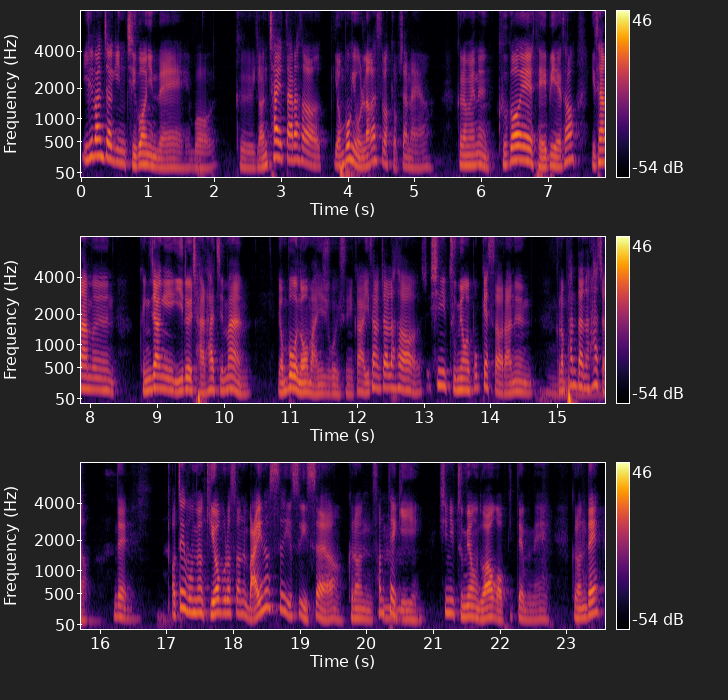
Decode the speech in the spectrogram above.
일반적인 직원인데 뭐 그 연차에 따라서 연봉이 올라갈 수밖에 없잖아요. 그러면은 그거에 대비해서 이 사람은 굉장히 일을 잘 하지만 연봉을 너무 많이 주고 있으니까 이 사람 잘라서 신입 두 명을 뽑겠어라는 음. 그런 판단을 하죠. 근데 어떻게 보면 기업으로서는 마이너스일 수 있어요. 그런 선택이 신입 두 명 노하우가 없기 때문에 그런데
